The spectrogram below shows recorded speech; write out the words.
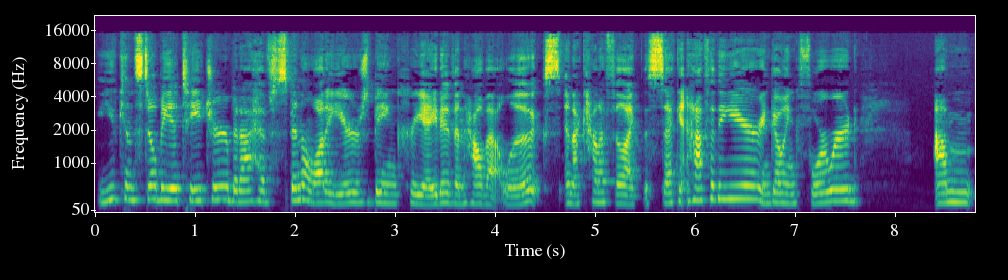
you can still be a teacher, but I have spent a lot of years being creative and how that looks. And I kind of feel like the second half of the year and going forward, I'm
